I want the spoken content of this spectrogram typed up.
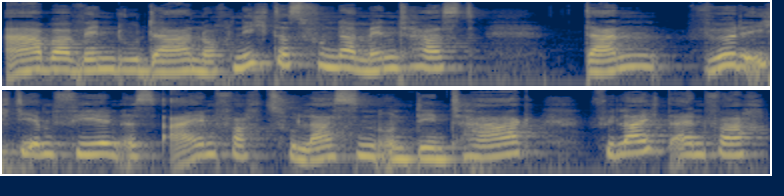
Aber wenn du da noch nicht das Fundament hast, dann würde ich dir empfehlen, es einfach zu lassen und den Tag vielleicht einfach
